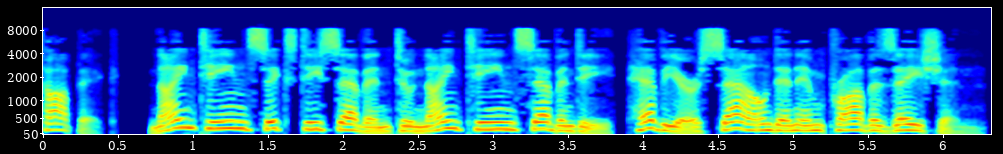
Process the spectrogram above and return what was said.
Topic 1967 to 1970 Heavier sound and improvisation.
